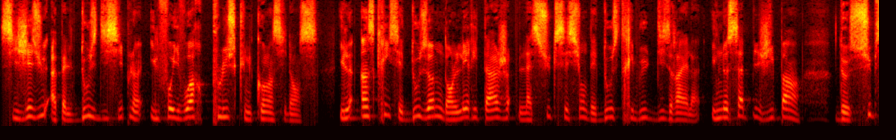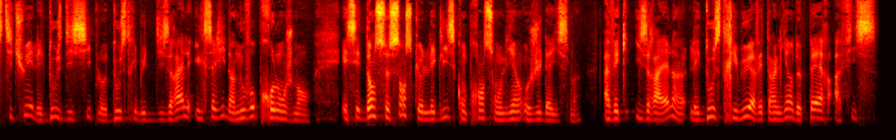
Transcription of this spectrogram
Si Jésus appelle 12 disciples, il faut y voir plus qu'une coïncidence. Il inscrit ces douze hommes dans l'héritage, la succession des douze tribus d'Israël. Il ne s'agit pas de substituer les douze disciples aux douze tribus d'Israël, il s'agit d'un nouveau prolongement. Et c'est dans ce sens que l'Église comprend son lien au judaïsme. Avec Israël, les douze tribus avaient un lien de père à fils.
